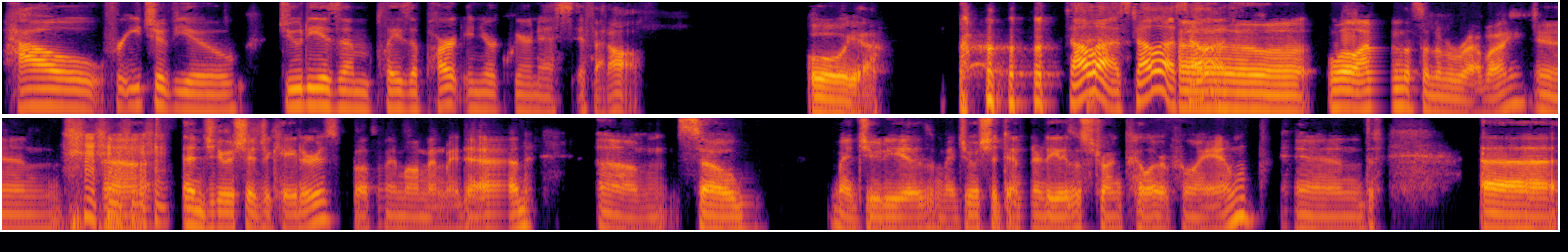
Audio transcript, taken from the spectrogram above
how for each of you judaism plays a part in your queerness if at all Oh yeah. tell us tell us tell us Uh, well, I'm the son of a rabbi and uh, and Jewish educators, both my mom and my dad. Um, so my Judaism, my Jewish identity is a strong pillar of who I am, and uh,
